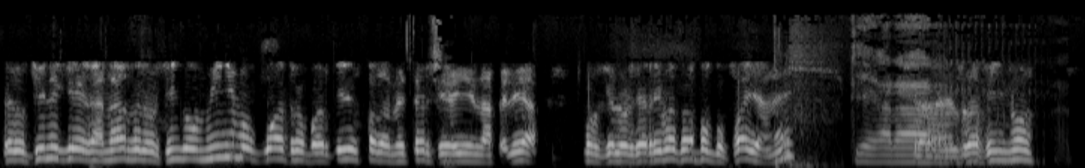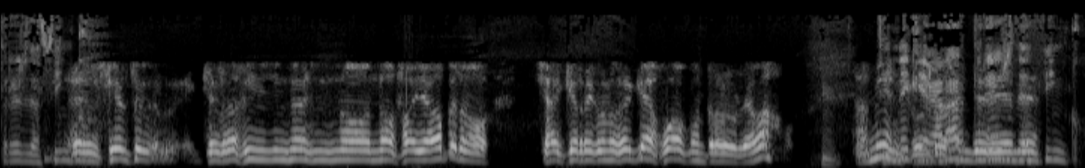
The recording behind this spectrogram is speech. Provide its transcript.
pero tiene que ganar de los cinco mínimo cuatro partidos para meterse ahí en la pelea, porque los de arriba tampoco fallan, ¿eh? Que ganar... El Racing no... 3 de cinco Es cierto que el Racing no, no, ha fallado, pero hay que reconocer que ha jugado contra los de abajo. Hmm. Tiene que ganar tres de cinco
